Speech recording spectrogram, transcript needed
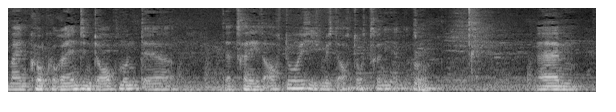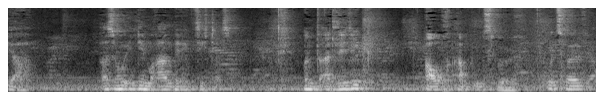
mein Konkurrent in Dortmund, der, der trainiert auch durch, ich möchte auch durchtrainieren. Und so. Ähm, ja, also in dem Rahmen bewegt sich das. Und Athletik auch ab U12? U12, ja.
